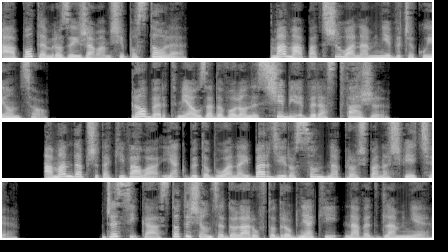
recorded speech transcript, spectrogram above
A potem rozejrzałam się po stole. Mama patrzyła na mnie wyczekująco. Robert miał zadowolony z siebie wyraz twarzy. Amanda przytakiwała, jakby to była najbardziej rozsądna prośba na świecie. Jessica, 100 tysięcy dolarów to drobniaki, nawet dla mnie.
